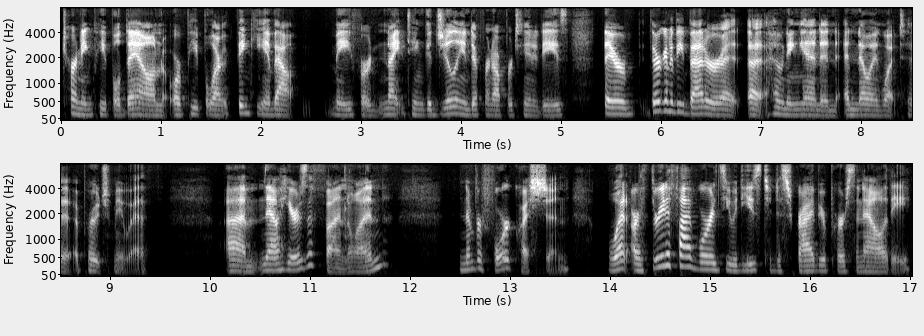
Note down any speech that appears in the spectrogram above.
turning people down or people aren't thinking about me for 19 gajillion different opportunities. They're they're going to be better at, at honing in and, and, knowing what to approach me with. Um, now, here's a fun one. Number four question what are three to five words you would use to describe your personality?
